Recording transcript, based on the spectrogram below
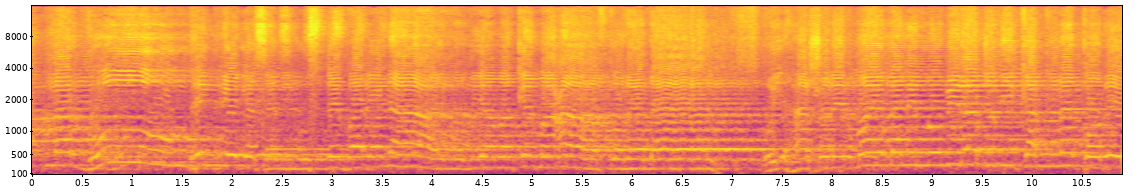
আপনার ঘুম ভেঙে গেছে, আমি বুঝতে পারি না নবী আমাকে মাফ করে দেন। ওই হাসরের ময়দানে নবীরা যদি কান্না করে,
